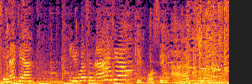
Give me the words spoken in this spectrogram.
Kiposin aja. Kiposin aja. Kiposin aja.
